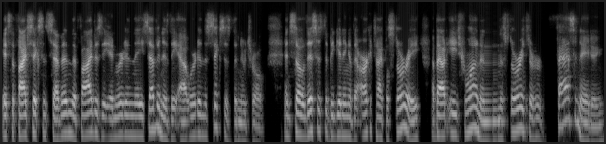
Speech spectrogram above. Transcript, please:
it's the five, six, and seven. The five is the inward, and the seven is the outward, and the six is the neutral. And so this is the beginning of the archetypal story about each one, and the stories are fascinating,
